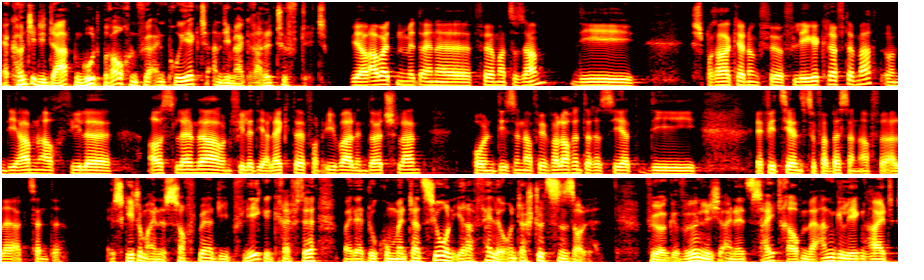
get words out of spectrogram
Er könnte die Daten gut brauchen für ein Projekt, an dem er gerade tüftelt. Wir arbeiten mit einer Firma zusammen, die Spracherkennung für Pflegekräfte macht und die haben auch viele Ausländer und viele Dialekte von überall in Deutschland und die sind auf jeden Fall auch interessiert, die Effizienz zu verbessern, auch für alle Akzente. Es geht um eine Software, die Pflegekräfte bei der Dokumentation ihrer Fälle unterstützen soll. Für gewöhnlich eine zeitraubende Angelegenheit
